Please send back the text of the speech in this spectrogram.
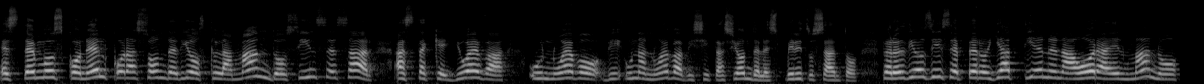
estemos con el corazón de Dios clamando sin cesar hasta que llueva un nuevo, una nueva visitación del Espíritu Santo. Pero Dios dice, pero ya tienen ahora en mano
